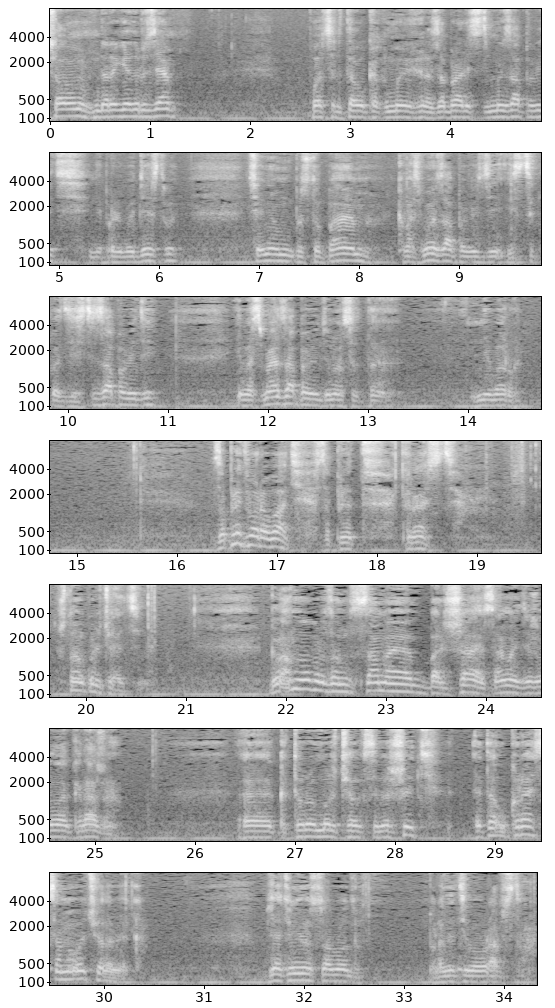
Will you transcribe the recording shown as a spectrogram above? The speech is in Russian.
Шалом, дорогие друзья. После того, как мы разобрали седьмую заповедь, не прелюбодействуй, сегодня мы приступаем к восьмой заповеди из цикла десяти заповедей. И восьмая заповедь у нас это не воруй. Запрет воровать, запрет красть. Что он включает в себя? Главным образом, самая большая, самая тяжелая кража, э, которую может человек совершить, это украсть самого человека. Взять у него свободу, продать его в рабство.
